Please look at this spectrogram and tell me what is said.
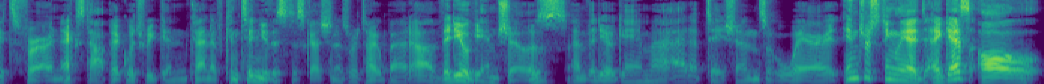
it's for our next topic, which we can kind of continue this discussion as we're talking about uh, video game shows and video game uh, adaptations. Where interestingly, I, I guess all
